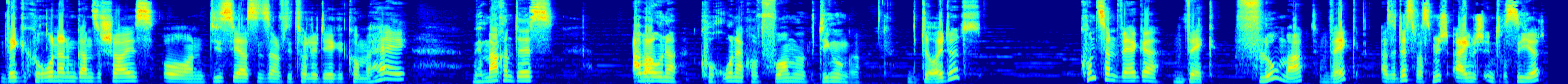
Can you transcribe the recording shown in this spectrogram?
Wegen Corona und dem ganzen Scheiß. Und dieses Jahr sind sie auf die tolle Idee gekommen, hey, wir machen das, aber unter Corona-konforme Bedingungen. Bedeutet, Kunsthandwerker weg, Flohmarkt weg, also das, was mich eigentlich interessiert,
